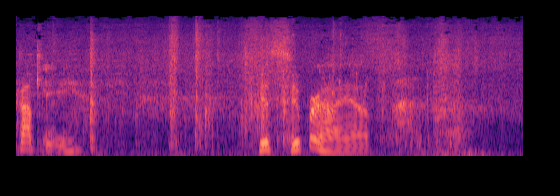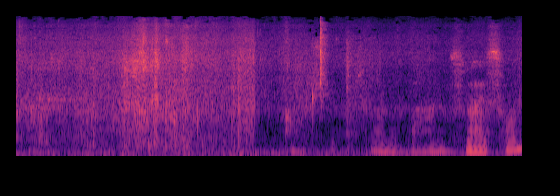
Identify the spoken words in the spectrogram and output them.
Crappie. He's super high up. Shit, there's one on the bottom. It's a nice one.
